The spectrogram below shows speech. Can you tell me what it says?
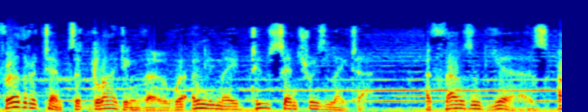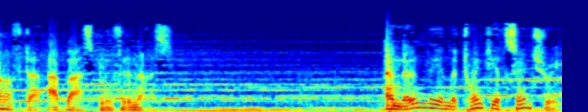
Further attempts at gliding, though, were only made two centuries later, a thousand years after Abbas bin Firnas. And only in the 20th century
